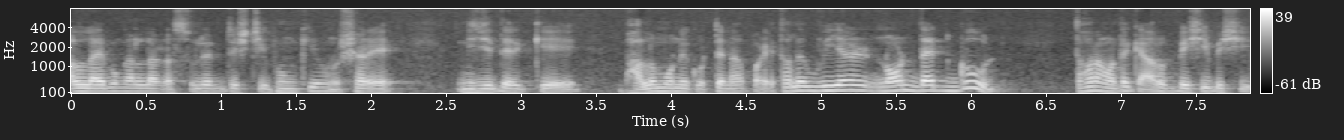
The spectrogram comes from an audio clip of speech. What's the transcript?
আল্লাহ এবং আল্লাহ রাসুলের দৃষ্টিভঙ্গি অনুসারে নিজেদেরকে ভালো মনে করতে না পারি, তাহলে we are not that good তখন আমাদেরকে আরও বেশি বেশি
